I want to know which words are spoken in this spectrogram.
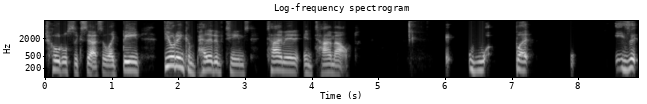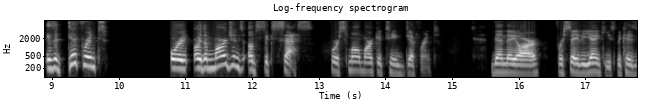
total success and like being fielding competitive teams time in and time out. But is it is it different, or are the margins of success for a small market team different than they are for say the Yankees? Because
